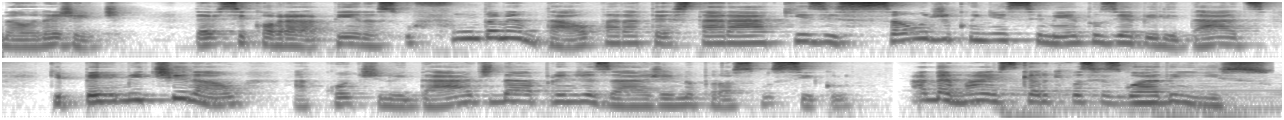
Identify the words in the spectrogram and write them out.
Não, né, gente? Deve-se cobrar apenas o fundamental para atestar a aquisição de conhecimentos e habilidades que permitirão a continuidade da aprendizagem no próximo ciclo. Ademais, quero que vocês guardem isso.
